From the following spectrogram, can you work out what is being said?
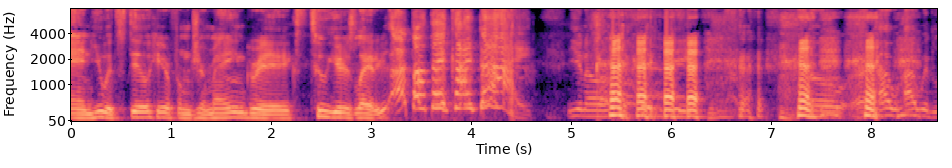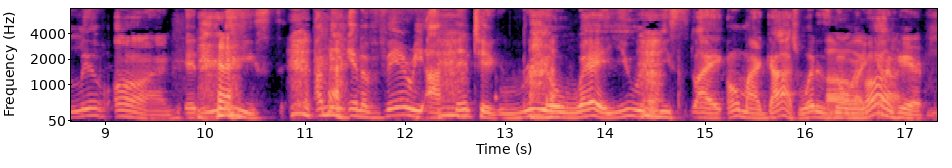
and you would still hear from Jermaine Griggs two years later. I thought that guy died. You know, so uh, I, I, would live on at least. I mean, in a very authentic, real way. You would be like, "Oh my gosh, what is oh going on God. here?"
